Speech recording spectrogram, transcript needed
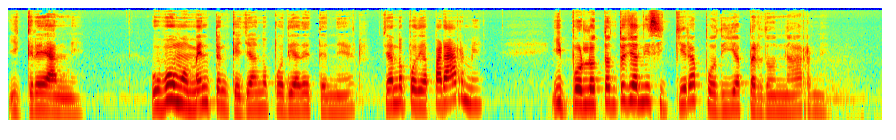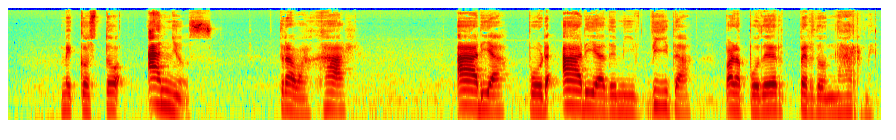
Y créanme, hubo un momento en que ya no podía detener, ya no podía pararme, y por lo tanto ya ni siquiera podía perdonarme. Me costó años trabajar área por área de mi vida para poder perdonarme.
